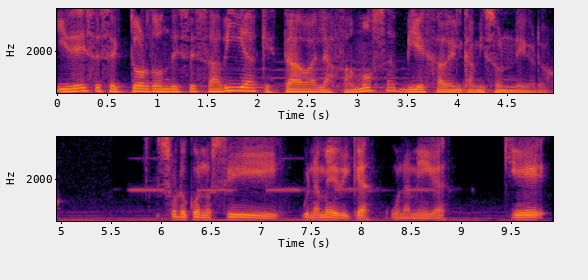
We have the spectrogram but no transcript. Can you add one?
y de ese sector donde se sabía que estaba la famosa vieja del camisón negro. Solo conocí una médica, una amiga, que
